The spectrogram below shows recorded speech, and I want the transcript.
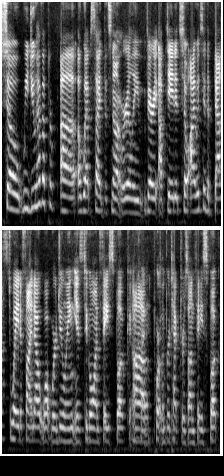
so we do have a uh, a website that's not really very updated. So I would say the best way to find out what we're doing is to go on Facebook, uh, Okay. Portland Protectors on Facebook.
